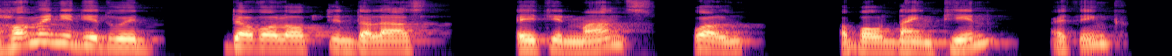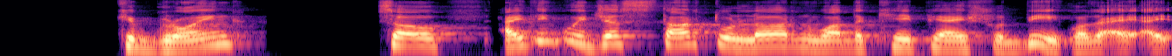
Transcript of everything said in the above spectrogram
How many did we develop in the last eighteen months? Well, about nineteen, I think. Keep growing. So I think we just start to learn what the KPI should be because I, I,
